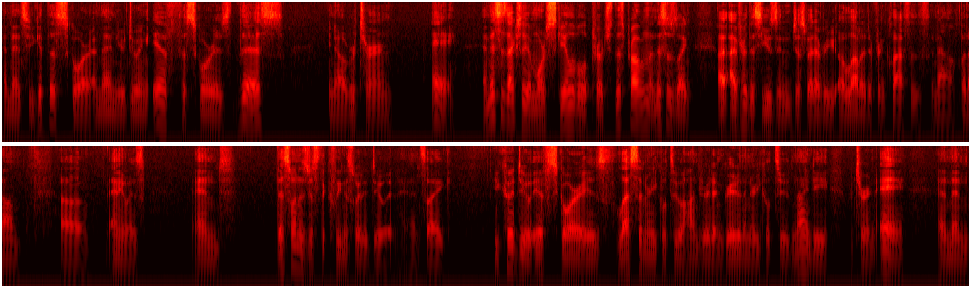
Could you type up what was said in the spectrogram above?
And then so you get the score and then you're doing if the score is this you know return a and this is actually a more scalable approach to this problem and this is like I, have heard this used in just about every a lot of different classes now but um uh anyways and this one is just the cleanest way to do it and it's like you could do if score is less than or equal to 100 and greater than or equal to 90 return A, and then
